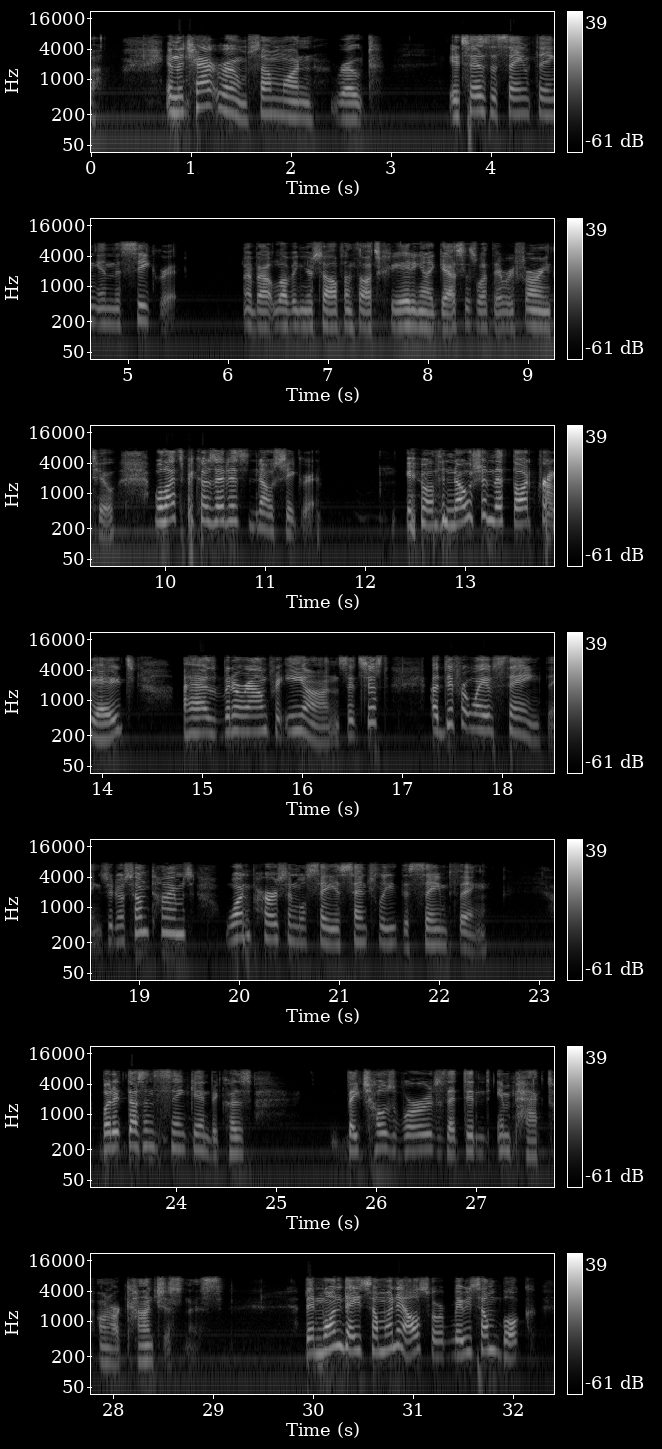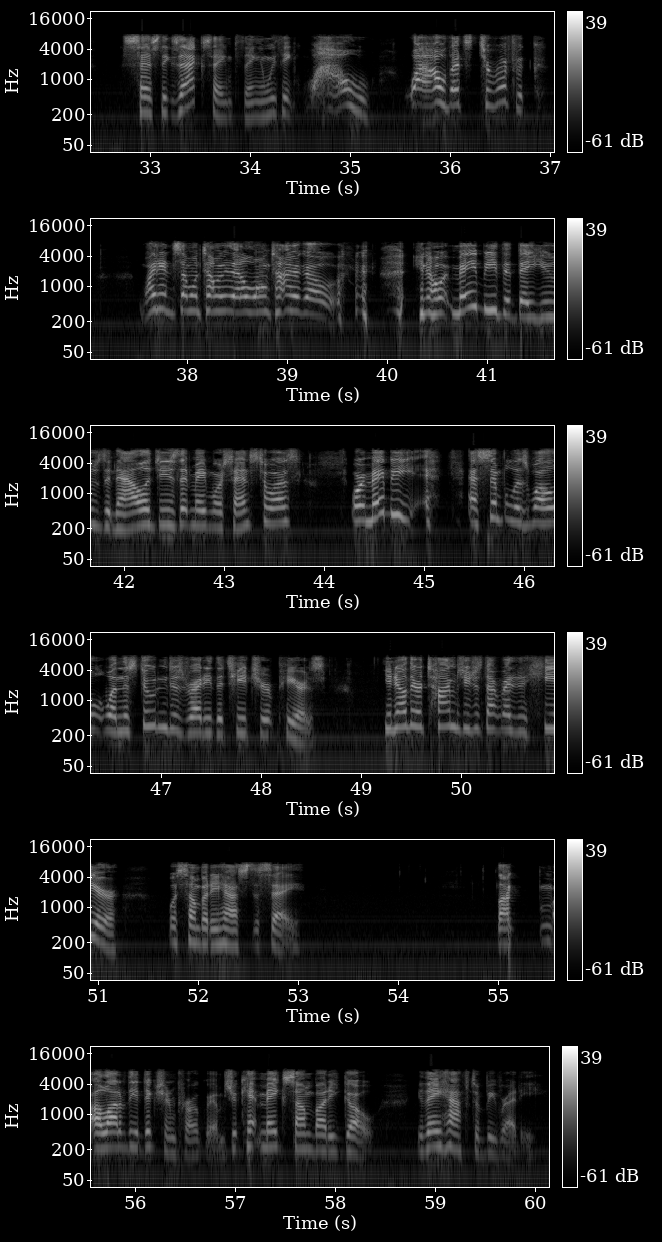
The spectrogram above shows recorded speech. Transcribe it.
In the chat room, someone wrote, it says the same thing in The Secret about loving yourself and thoughts creating, I guess, is what they're referring to. Well, that's because it is no secret. You know, the notion that thought creates has been around for eons. It's just a different way of saying things. You know, sometimes one person will say essentially the same thing, but it doesn't sink in because they chose words that didn't impact on our consciousness. Then one day, someone else, or maybe some book, says the exact same thing, and we think, wow, wow, that's terrific. Why didn't someone tell me that a long time ago? you know, it may be that they used analogies that made more sense to us, or it may be as simple as, well, when the student is ready, the teacher appears. You know, there are times you're just not ready to hear what somebody has to say. A lot of the addiction programs, you can't make somebody go. They have to be ready.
